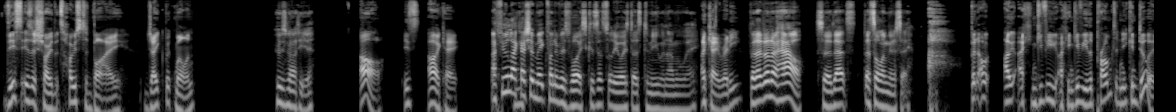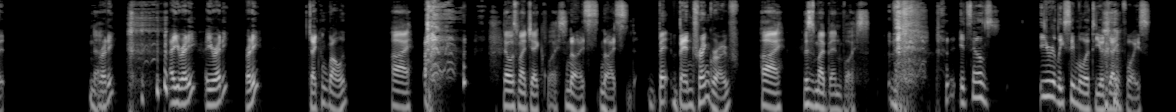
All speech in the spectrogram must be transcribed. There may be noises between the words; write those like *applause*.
this is a show that's hosted by Jake MacMullin. Who's not here? Oh, is oh, okay. I feel like I should make fun of his voice because that's what he always does to me when I'm away. Okay, ready? But I don't know how. So that's that's all I'm going to say. Ah. But I, I, I can give you I can give you the prompt and you can do it. No. Ready? *laughs* Are you ready? Are you ready? Ready? Jake MacMullin. Hi. *laughs* That was my Jake voice. Nice, nice. Be- ben Trengrove. Hi. This is my Ben voice. *laughs* it sounds eerily similar to your Jake voice.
